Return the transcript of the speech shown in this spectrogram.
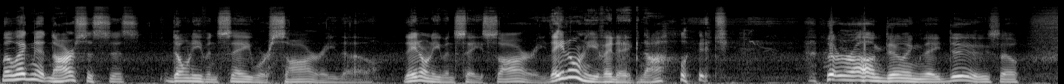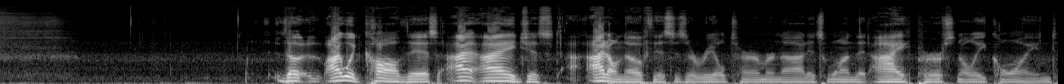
malignant narcissists don't even say we're sorry, though. They don't even say sorry. They don't even acknowledge the wrongdoing they do. So the I would call this I, I just I don't know if this is a real term or not. It's one that I personally coined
